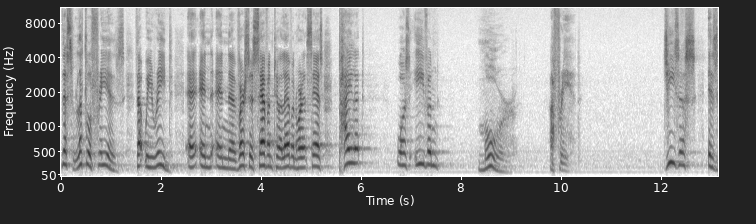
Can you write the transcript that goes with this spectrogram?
This little phrase that we read uh, in, in uh, verses 7 to 11, where it says, Pilate was even more afraid. Jesus is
